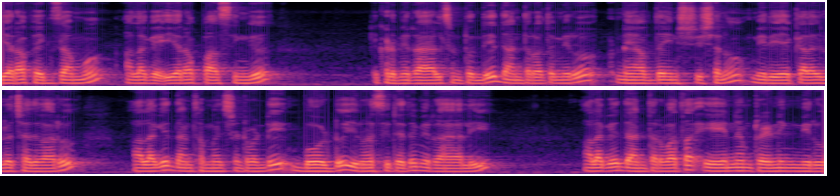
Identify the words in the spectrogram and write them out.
ఇయర్ ఆఫ్ ఎగ్జామ్ అలాగే ఇయర్ ఆఫ్ పాసింగ్ ఇక్కడ మీరు రాయాల్సి ఉంటుంది. దాని తర్వాత మీరు నేమ్ ఆఫ్ ద ఇన్స్టిట్యూషన్ మీరు ఏ కాలేజీలో చదివారు అలాగే దానికి సంబంధించినటువంటి బోర్డు యూనివర్సిటీ అయితే మీరు రాయాలి. అలాగే దాని తర్వాత ఏఎన్ఎం ట్రైనింగ్ మీరు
